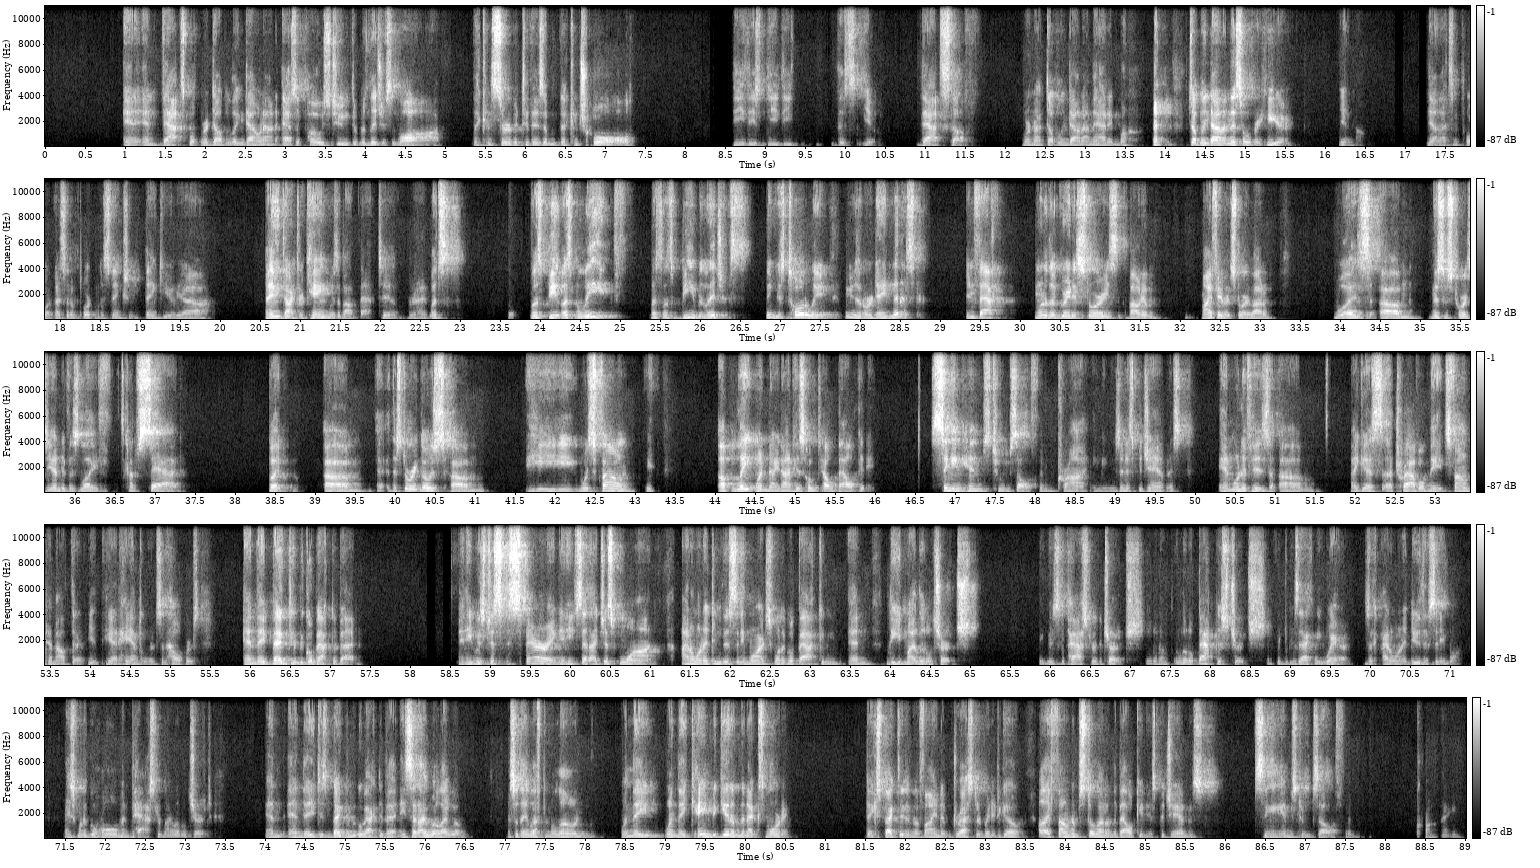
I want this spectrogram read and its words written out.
And, and that's what we're doubling down on, as opposed to the religious law, the conservatism, the control. The, these, the, the, this, you know, that stuff. We're not doubling down on that anymore. Doubling down on this over here, you know. Yeah, that's important. That's an important distinction. Thank you. Yeah. I think Dr. King was about that too, right? Let's, let's be, let's believe. Let's, let's be religious. I He was totally, he was an ordained minister. In fact, one of the greatest stories about him, my favorite story about him was, um, this was towards the end of his life. It's kind of sad. But, um, the story goes, um, he was found up late one night on his hotel balcony, singing hymns to himself and crying. He was in his pajamas. And one of his, um, I guess, uh, travel mates found him out there. He, he had handlers and helpers. And they begged him to go back to bed. And he was just despairing. And he said, I just want, I don't want to do this anymore. I just want to go back and, and lead my little church. He was the pastor of the church, you know, a little Baptist church. I forget exactly where. He's like, I don't want to do this anymore. I just want to go home and pastor my little church. And, and they just begged him to go back to bed. And he said, I will, I will. And so they left him alone. When they, when they came to get him the next morning, they expected him to find him dressed and ready to go. Oh, they found him still out on the balcony in his pajamas, singing hymns to himself and crying.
